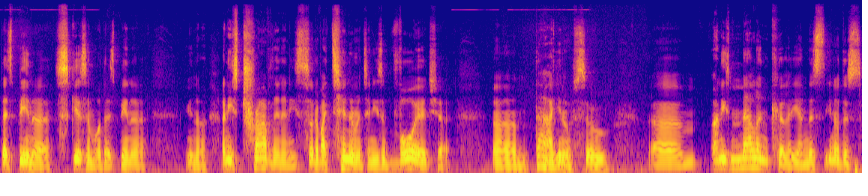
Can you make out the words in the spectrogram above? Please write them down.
There's been a schism or there's been a you know and he's traveling and he's sort of itinerant and he's a voyager. Um, you know so um, and he's melancholy and there's you know there's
